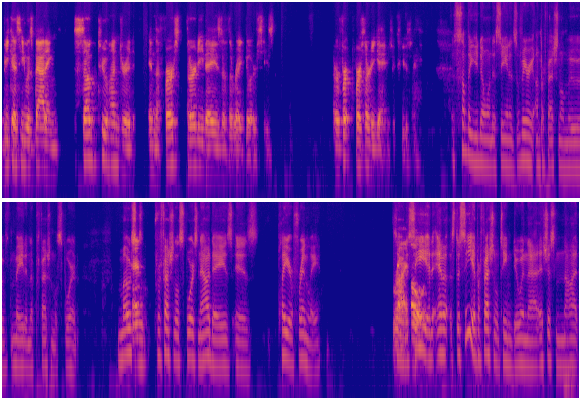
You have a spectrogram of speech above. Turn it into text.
because he was batting sub 200 in the first 30 days of the regular season or fir- first 30 games, excuse me. It's something you don't want to see, and it's a very unprofessional move made in a professional sport. Most And- professional sports nowadays is player friendly. So Right. To see Oh, an, to see a professional team doing that, it's just not.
